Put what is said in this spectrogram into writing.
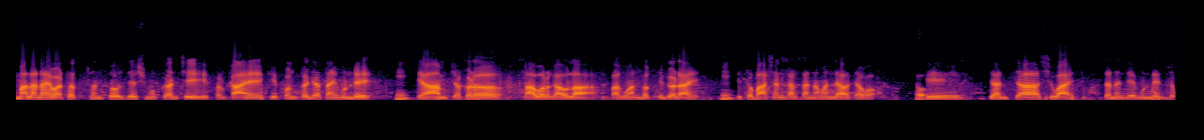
मला नाही वाटत संतोष देशमुखांची पण काय आहे की पंकजाताई मुंडे हम्म, या आमच्याकडं सावरगावला भगवान भक्तीगड आहे. तिथं भाषण करताना म्हणल्या होत्या बुवा, हो. की ज्यांच्या शिवाय धनंजय मुंडेंचं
